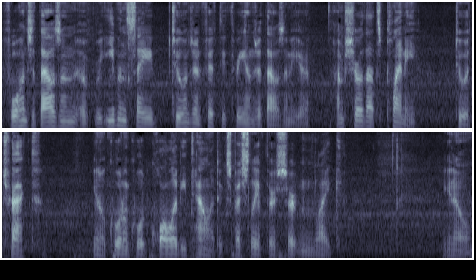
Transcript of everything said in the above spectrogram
four hundred thousand, or even say two hundred fifty, three hundred thousand a year. I'm sure that's plenty to attract, you know, quote unquote quality talent, especially if there's certain like, you know,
